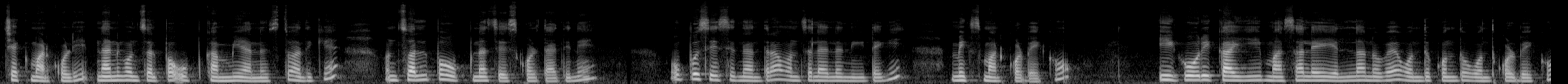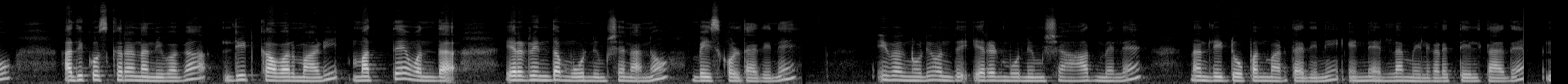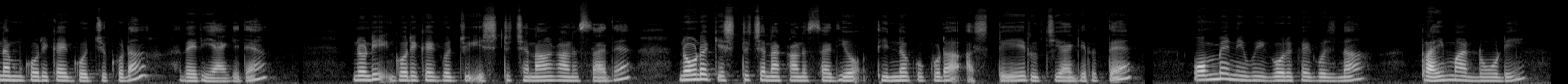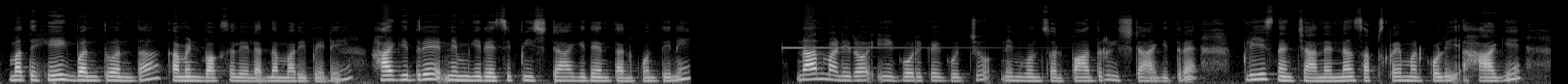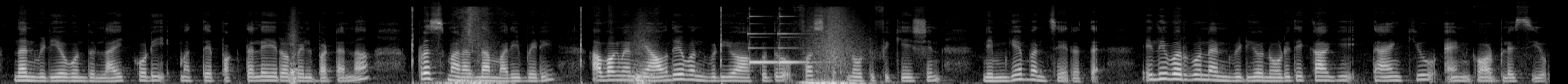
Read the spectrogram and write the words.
ಚೆಕ್ ಮಾಡ್ಕೊಳ್ಳಿ. ನನಗೊಂದು ಸ್ವಲ್ಪ ಉಪ್ಪು ಕಮ್ಮಿ ಅನ್ನಿಸ್ತು, ಅದಕ್ಕೆ ಒಂದು ಸ್ವಲ್ಪ ಉಪ್ಪನ್ನ ಸೇರಿಸ್ಕೊಳ್ತಾ ಇದ್ದೀನಿ. ಉಪ್ಪು ಸೇರಿಸಿದ ನಂತರ ಒಂದು ಸಲ ಎಲ್ಲ ನೀಟಾಗಿ ಮಿಕ್ಸ್ ಮಾಡ್ಕೊಳ್ಬೇಕು. ಈ ಗೋರಿಕಾಯಿ, ಮಸಾಲೆ ಎಲ್ಲನೂ ಒಂದಕ್ಕೊಂದು ಹೊಂದ್ಕೊಳ್ಬೇಕು. ಅದಕ್ಕೋಸ್ಕರ ನಾನು ಇವಾಗ ಲಿಡ್ ಕವರ್ ಮಾಡಿ ಮತ್ತೆ ಒಂದು ಎರಡರಿಂದ ಮೂರು ನಿಮಿಷ ನಾನು ಬೇಯಿಸ್ಕೊಳ್ತಾ ಇದ್ದೀನಿ. ಇವಾಗ ನೋಡಿ ಒಂದು ಎರಡು ಮೂರು ನಿಮಿಷ ಆದಮೇಲೆ ನಾನು ಲಿಡ್ ಓಪನ್ ಮಾಡ್ತಾ ಇದ್ದೀನಿ. ಎಣ್ಣೆ ಎಲ್ಲ ಮೇಲ್ಗಡೆ ತೇಲ್ತಾ ಇದೆ. ನಮ್ಮ ಗೋರಿಕಾಯಿ ಗೊಜ್ಜು ಕೂಡ ರೆಡಿಯಾಗಿದೆ ನೋಡಿ ಗೋರಿಕಾಯಿ ಗೊಜ್ಜು ಎಷ್ಟು ಚೆನ್ನಾಗಿ ಕಾಣಿಸ್ತಾ ಇದೆ. ನೋಡೋಕ್ಕೆ ಎಷ್ಟು ಚೆನ್ನಾಗಿ ಕಾಣಿಸ್ತಾ ಇದೆಯೋ ತಿನ್ನೋಕ್ಕೂ ಕೂಡ ಅಷ್ಟೇ ರುಚಿಯಾಗಿರುತ್ತೆ. ಒಮ್ಮೆ ನೀವು ಈ ಗೋರಿಕಾಯಿ ಗೊಜ್ಜನ್ನ ಟ್ರೈ ಮಾಡಿ ನೋಡಿ. ಮತ್ತು ಹೇಗೆ ಬಂತು ಅಂತ ಕಮೆಂಟ್ ಬಾಕ್ಸಲ್ಲಿ ಹೇಳೋದನ್ನ ಮರಿಬೇಡಿ. ಹಾಗಿದ್ರೆ ನಿಮಗೆ ರೆಸಿಪಿ ಇಷ್ಟ ಆಗಿದೆ ಅಂತ ಅಂದ್ಕೊತೀನಿ ನಾನು ಮಾಡಿರೋ ಈ ಗೋರಿಕಾಯಿ ಗೊಜ್ಜು ನಿಮ್ಗೊಂದು ಸ್ವಲ್ಪ ಆದರೂ ಇಷ್ಟ ಆಗಿದ್ದರೆ ಪ್ಲೀಸ್ ನನ್ನ ಚಾನೆಲ್ನ ಸಬ್ಸ್ಕ್ರೈಬ್ ಮಾಡ್ಕೊಳ್ಳಿ. ಹಾಗೆ ನನ್ನ ವಿಡಿಯೋಗೊಂದು ಲೈಕ್ ಕೊಡಿ. ಮತ್ತು ಪಕ್ಕದಲ್ಲೇ ಇರೋ ಬೆಲ್ ಬಟನ್ನ ಪ್ರೆಸ್ ಮಾಡೋದನ್ನ ಮರಿಬೇಡಿ. ಆವಾಗ ನಾನು ಯಾವುದೇ ಒಂದು ವಿಡಿಯೋ ಹಾಕಿದ್ರೂ ಫಸ್ಟ್ ನೋಟಿಫಿಕೇಷನ್ ನಿಮಗೆ ಬಂದು ಸೇರುತ್ತೆ. ಇಲ್ಲಿವರೆಗೂ ನನ್ನ video ನೋಡಿದ್ದಕ್ಕಾಗಿ thank you and God bless you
